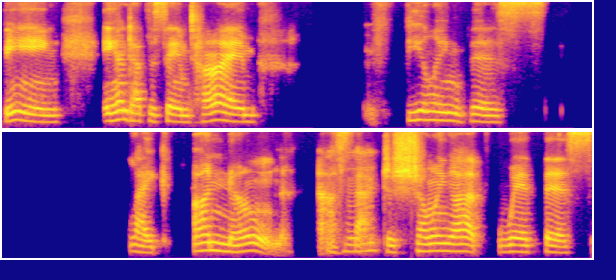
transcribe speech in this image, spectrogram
being and at the same time feeling this like unknown aspect just showing up with this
